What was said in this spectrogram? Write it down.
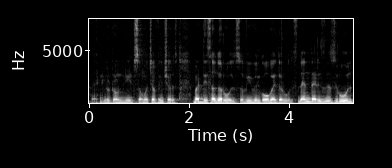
and you don't need so much of insurance but these are the rules so we will go by the rules then there is this rule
